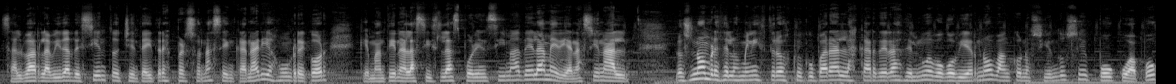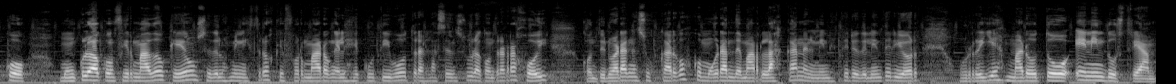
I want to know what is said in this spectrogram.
salvar la vida de 183 personas en Canarias, un récord que mantiene a las islas por encima de la media nacional. Los nombres de los ministros que ocuparán las carteras del nuevo gobierno van conociéndose poco a poco. Moncloa ha confirmado que 11 de los ministros que formaron el Ejecutivo tras la censura contra Rajoy continuarán en sus cargos como Grande Marlasca en el Ministerio del Interior o Reyes Maroto en Industria.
